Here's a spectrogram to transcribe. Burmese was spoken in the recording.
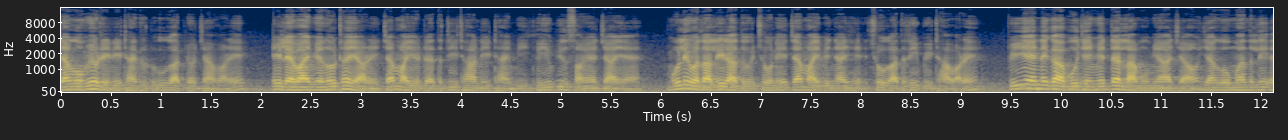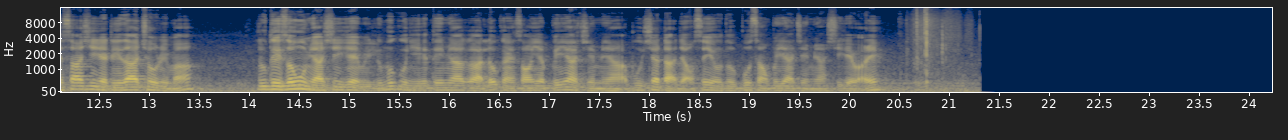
ရန်ကုန်မြို့တွင်နေထိုင်သူတို့ကပြောကြားပါတယ်။နေ့လယ်ပိုင်းပြင်သို့ထွက်ရာတွင်ကျန်းမာရေးအတွက်တတိထားနေထိုင်ပြီးဂရုပြုဆောင်ရွက်ကြရန်မိုးလေဝသလေ့လာသူအချို့နဲ့ကျန်းမာရေးပညာရှင်အချို့ကတတိပေးထားပါတယ်။ပြီးရဲ့နှစ်ကအပူချိန်မြင့်တက်လာမှုများကြောင့်ရန်ကုန်မန္တလေးအစရှိတဲ့ဒေသအချို့တွေမှာလူသေဆုံးမှုများရှိခဲ့ပြီးလူမှုကူညီရေးအသင်းများကလောက်ကန်ဆောင်ရွက်ပေးရခြင်းများအပူရှက်တာကြောင့်စေယုံသို့ပို့ဆောင်ပေးရခြင်းများရှိခဲ့ပါတယ်။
